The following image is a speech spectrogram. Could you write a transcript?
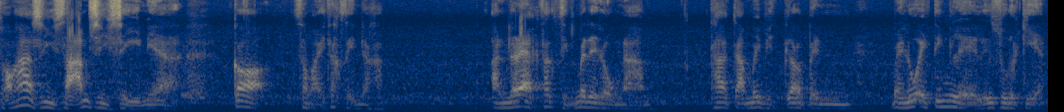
สองห้าสี่สามสี่สี่เนี่ยก็สมัยทักษิณนะครับ อันแรกทักษิณไม่ได้ลงนามถ้าจำไม่ผิดก็เป็นไม่รู้ไอ้ติ้งเลหรือสุรเกียรติ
